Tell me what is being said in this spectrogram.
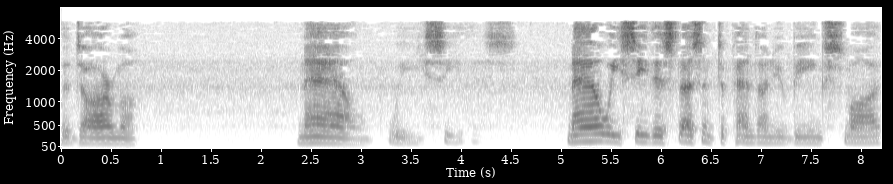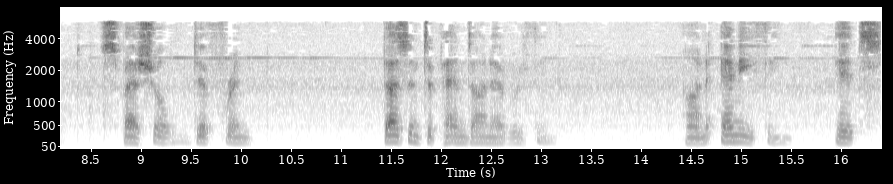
the Dharma. Now we see this. Now we see this doesn't depend on you being smart, special, different. Doesn't depend on everything, on anything. It's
